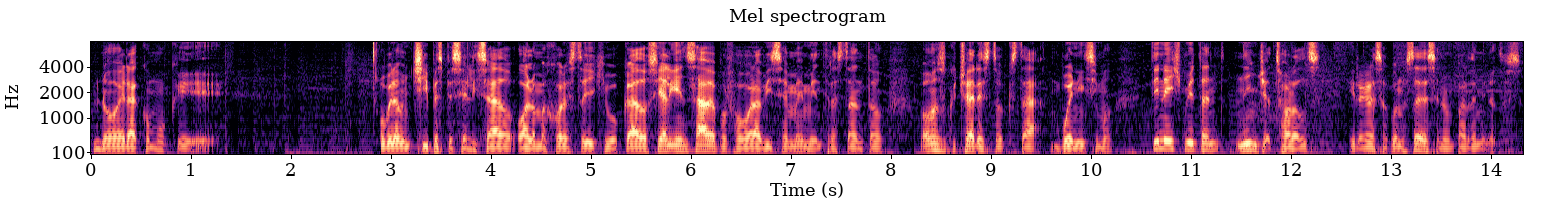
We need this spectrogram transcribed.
No era como que hubiera un chip especializado o a lo mejor estoy equivocado. Si alguien sabe, por favor avíseme. Mientras tanto, vamos a escuchar esto que está buenísimo. Teenage Mutant Ninja Turtles y regreso con ustedes en un par de minutos.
